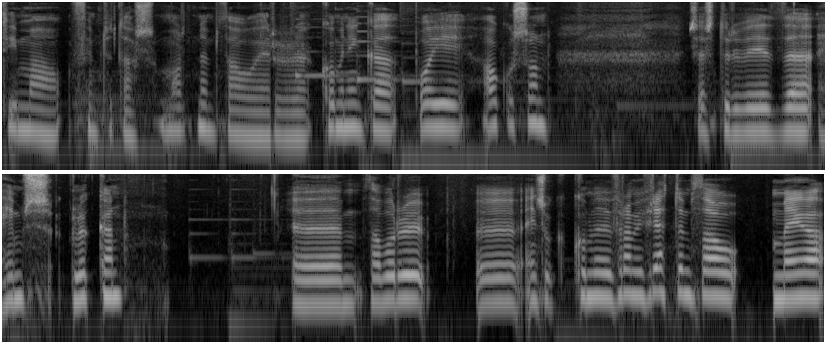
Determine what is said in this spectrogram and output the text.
tíma á 50 dags morgnum þá er kominingað Bóji Ágússon sestur við eh, heimsglöggan um, það voru eins og komið við fram í fréttum þá mega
